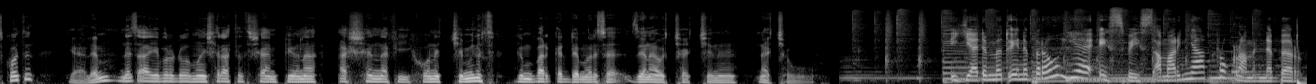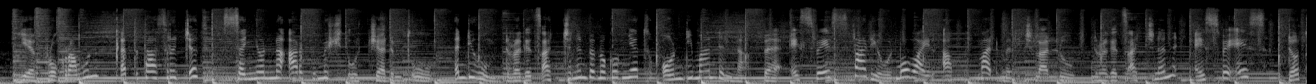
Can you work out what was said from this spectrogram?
ስኮት የዓለም ነፃ የበረዶ መንሸራተት ሻምፒዮና አሸናፊ ሆነች። የሚሉት ግንባር ቀደም ርዕሰ ዜናዎቻችን ናቸው። እያደመጡ የነበረው የኤስቢኤስ አማርኛ ፕሮግራምን ነበር። የፕሮግራሙን ቀጥታ ስርጭት ሰኞና አርብ ምሽቶች ያድምጡ። እንዲሁም ድረገጻችንን በመጎብኘት on demand እና በኤስቢኤስ ራዲዮ mobile app ማድመጥ ይችላሉ። ድረገጻችንን ኤስቢኤስ ዶት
